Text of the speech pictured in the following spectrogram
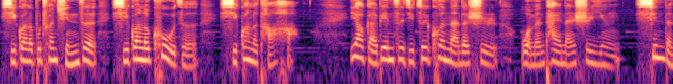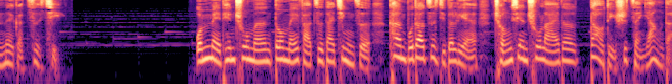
习惯了不穿裙子，习惯了裤子，习惯了讨好。要改变自己最困难的是，我们太难适应新的那个自己。我们每天出门都没法自带镜子，看不到自己的脸呈现出来的到底是怎样的。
